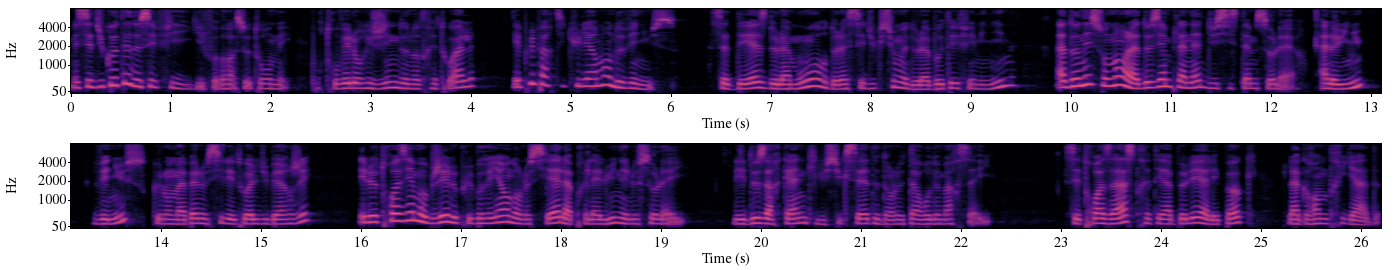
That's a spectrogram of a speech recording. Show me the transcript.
Mais c'est du côté de ses filles qu'il faudra se tourner pour trouver l'origine de notre étoile, et plus particulièrement de Vénus. Cette déesse de l'amour, de la séduction et de la beauté féminine a donné son nom à la deuxième planète du système solaire. À l'œil nu, Vénus, que l'on appelle aussi l'étoile du berger, est le troisième objet le plus brillant dans le ciel après la Lune et le Soleil, les deux arcanes qui lui succèdent dans le tarot de Marseille. Ces trois astres étaient appelés à l'époque la Grande Triade,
